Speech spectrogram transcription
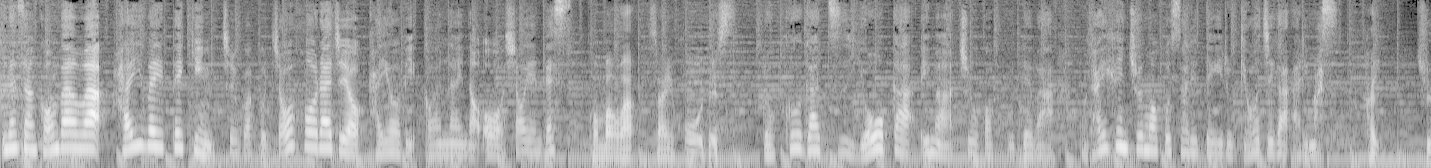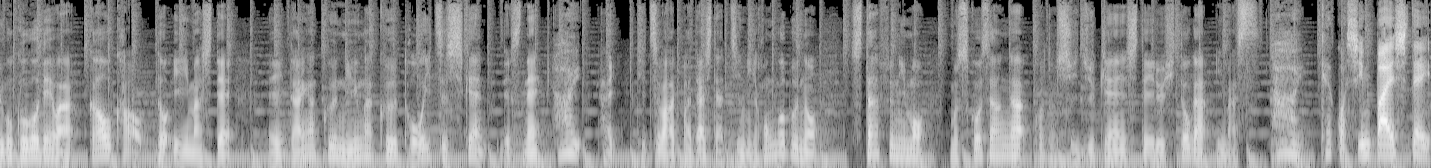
皆さんこんばんはハイウェイ北京中国情報ラジオ火曜日ご案内の王正円ですこんばんは、西宝です。6月8日今中国ではもう大変注目されている行事がありますはい、中国語では高考と言いまして、えー大学入学統一試験ですね。はいはい、実は私たち日本語部のスタッフにも息子さんが今年受験している人がいます。はい結構心配して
